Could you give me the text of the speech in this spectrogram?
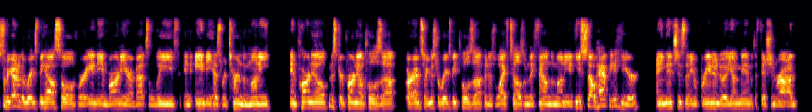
So we go to the Rigsby household where Andy and Barney are about to leave, and Andy has returned the money. And Parnell, Mr. Parnell pulls up, or I'm sorry, Mr. Rigsby pulls up, and his wife tells him they found the money. And he's so happy to hear. And he mentions that he ran into a young man with a fishing rod.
